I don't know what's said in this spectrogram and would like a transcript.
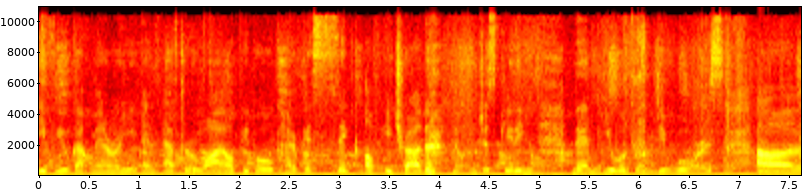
if you got married and after a while people kind of get sick of each other no i'm just kidding then you will get divorced uh,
